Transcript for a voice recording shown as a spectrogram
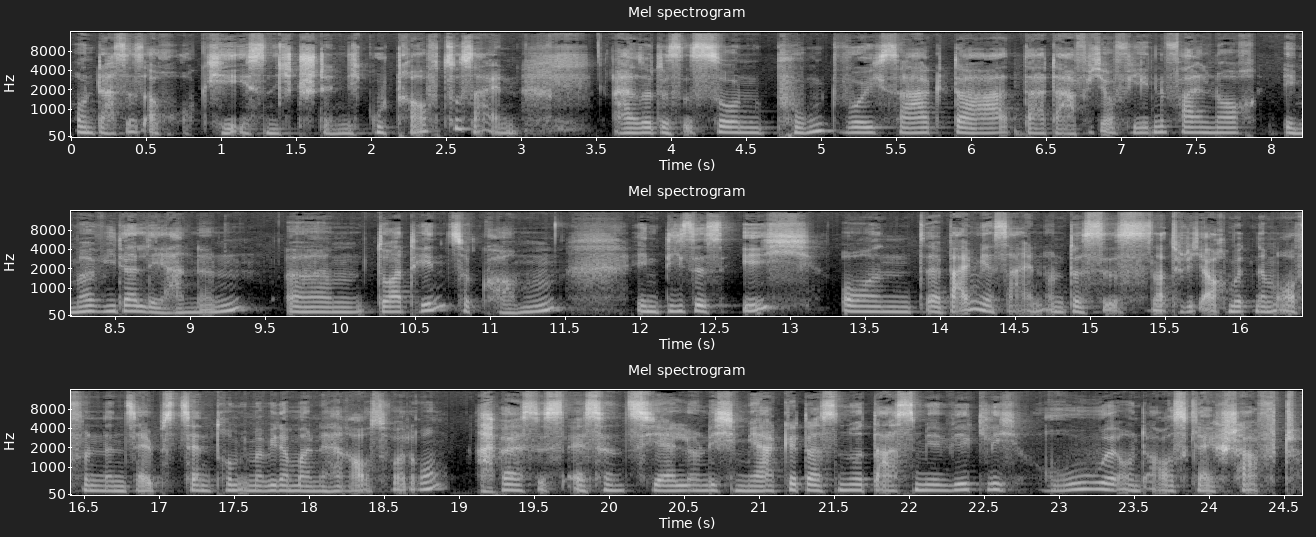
und dass es auch okay ist, nicht ständig gut drauf zu sein. Also das ist so ein Punkt, wo ich sage, da, da darf ich auf jeden Fall noch immer wieder lernen, ähm, dorthin zu kommen, in dieses Ich und äh, bei mir sein. Und das ist natürlich auch mit einem offenen Selbstzentrum immer wieder mal eine Herausforderung. Aber es ist essentiell und ich merke, dass nur das mir wirklich Ruhe und Ausgleich schafft.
